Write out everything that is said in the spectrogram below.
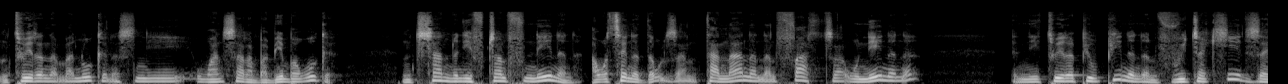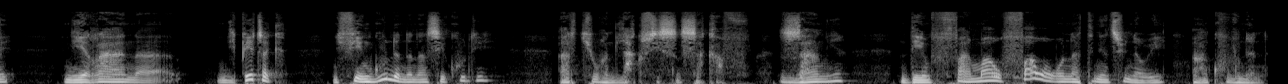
ny toerana manokana sy ny ho an'ny sarambabem-bahoaka, ny trano na ny efitrano fonenana, ao an-tsaina daholo izany, ny tanàna na ny faritra honenana, ny toeram-piompiana na ny vohitra kely izay niarahana Nipetraka ny fiangonana na ny sekoly ary koa any lakozia sy ny sakafo. Izany dia mifamahofaho ao anatin'ny antsoina hoe ankohonana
